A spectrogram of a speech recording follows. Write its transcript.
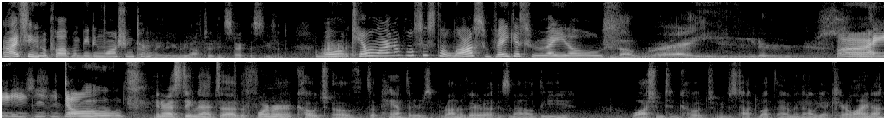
I see no problem beating Washington. No way, they're gonna be off to a good start this season. Well, Alright. Carolina versus the Las Vegas Raiders. The Raiders. Raiders. Interesting that uh, the former coach of the Panthers, Ron Rivera, is now the Washington coach. We just talked about them, and now we got Carolina.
